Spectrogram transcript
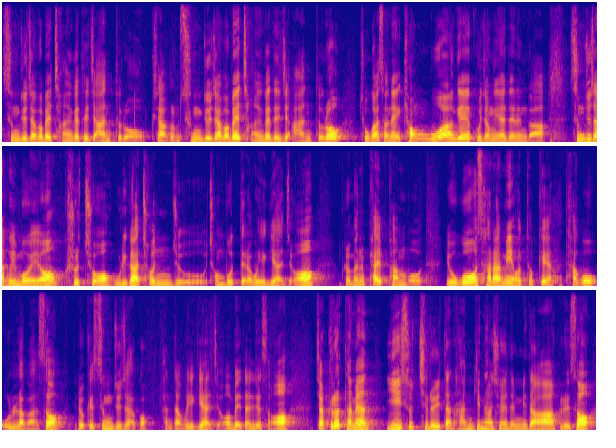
승주 작업에 장애가 되지 않도록 자 그럼 승주 작업에 장애가 되지 않도록 조가선에 견고하게 고정해야 되는가 승주 작업이 뭐예요? 그렇죠 우리가 전주 전봇대라고 얘기하죠. 그러면 발판 못 요거 사람이 어떻게 타고 올라가서 이렇게 승주 작업 한다고 얘기하죠. 매달려서. 자, 그렇다면 이 수치를 일단 암기는 하셔야 됩니다. 그래서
